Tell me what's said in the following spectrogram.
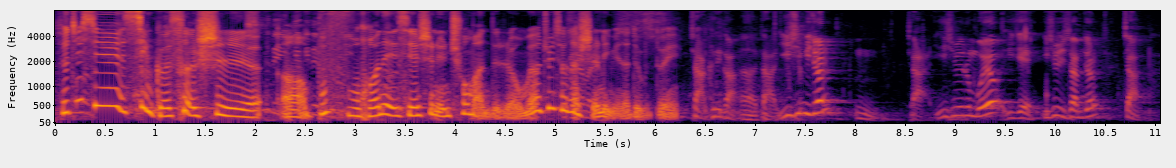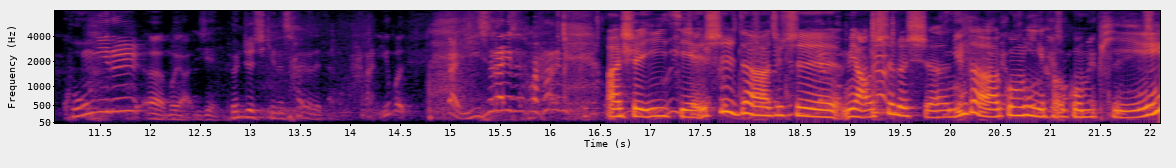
所以这些性格测试，呃，不符合那些圣灵充满的人。我们要追求在神里面的，对不对？二十一节是的，就是藐视了神的公义和公平。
